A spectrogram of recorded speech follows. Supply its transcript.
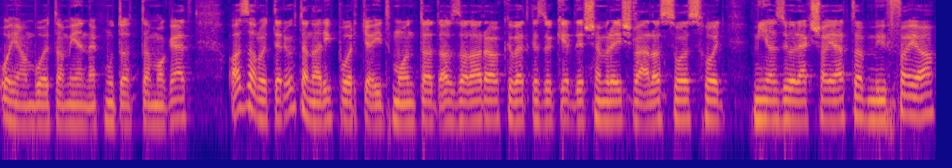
olyan volt, ami ennek mutatta magát. Azzal, hogy te rögtön a riportjait mondtad, azzal arra a következő kérdésemre is válaszolsz, hogy mi az ő legsajátabb műfaja,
